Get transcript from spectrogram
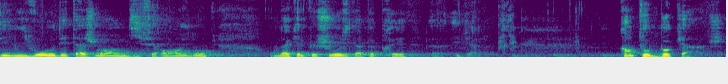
des niveaux d'étagement différents et donc on a quelque chose d'à peu près euh, égal. Quant au bocage,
